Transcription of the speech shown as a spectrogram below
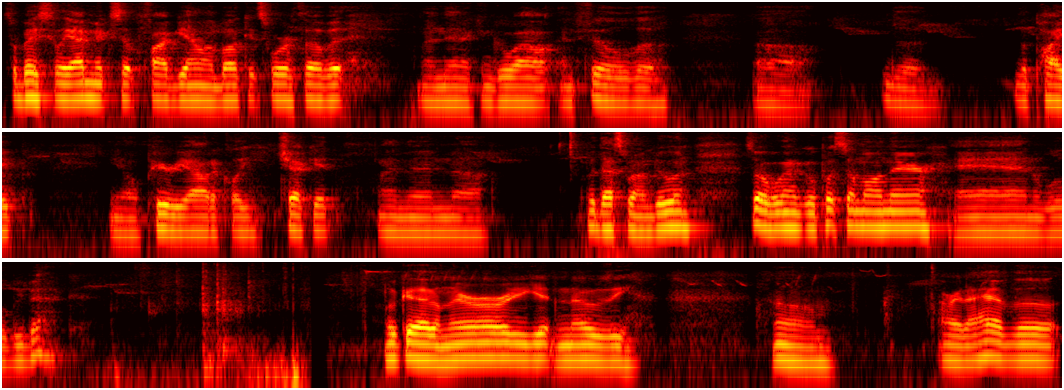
So basically I mix up five gallon buckets worth of it and then I can go out and fill the uh, the the pipe, you know, periodically, check it, and then. Uh, but that's what I'm doing. So we're gonna go put some on there, and we'll be back. Look at them, they're already getting nosy. Um, all right, I have the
